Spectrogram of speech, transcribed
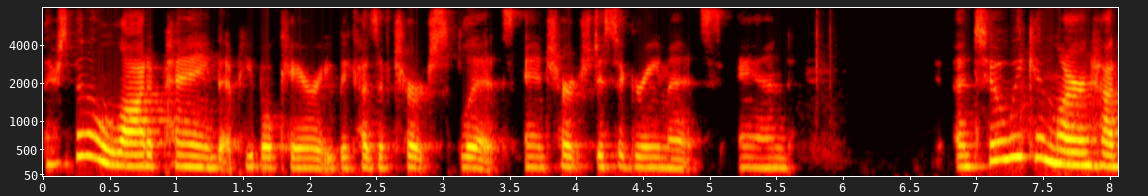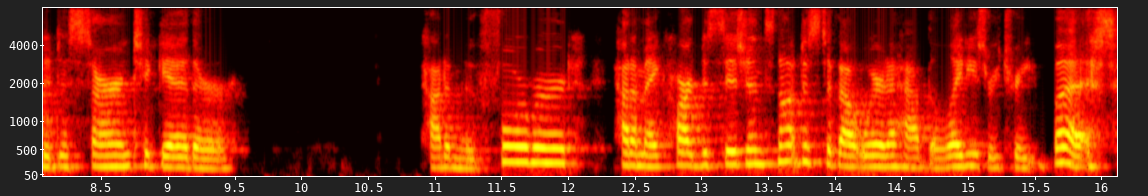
there's been a lot of pain that people carry because of church splits and church disagreements. And until we can learn how to discern together how to move forward, how to make hard decisions, not just about where to have the ladies' retreat, but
